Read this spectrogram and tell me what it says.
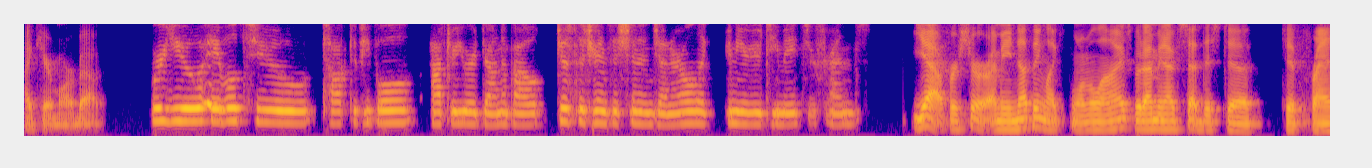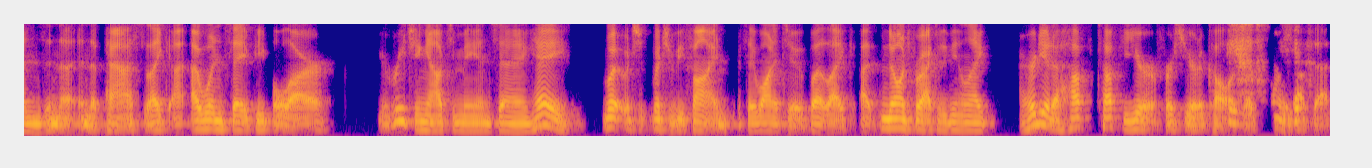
i care more about. Were you able to talk to people after you were done about just the transition in general like any of your teammates or friends yeah, for sure. I mean, nothing like formalized, but I mean, I've said this to to friends in the in the past. Like, I, I wouldn't say people are reaching out to me and saying, "Hey," which which would be fine if they wanted to, but like, I, no one's proactively being like, "I heard you had a huff, tough year, first year to college." Yeah, like, tell me yeah. about that.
